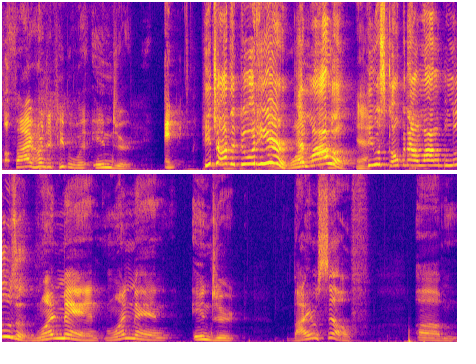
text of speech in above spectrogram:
shots. five hundred people were injured. And He tried to do it here What? at Lolla. Yeah. He was scoping out Lollapalooza. One man, one man injured by himself. Um,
